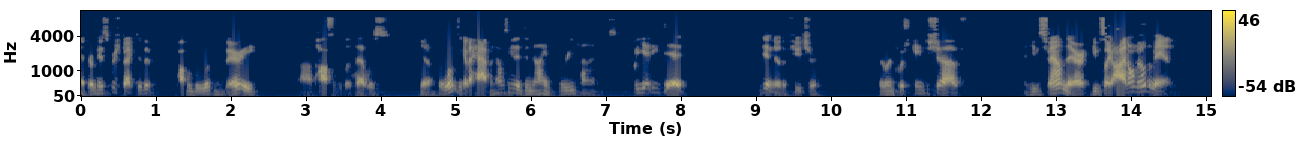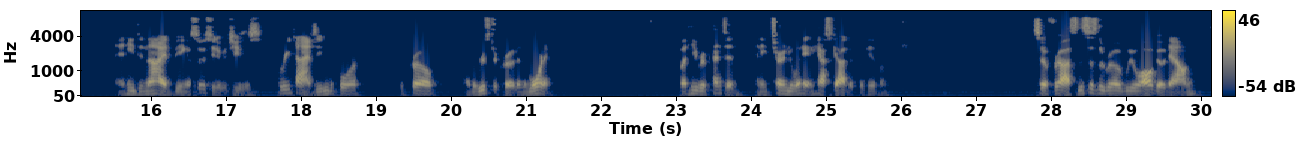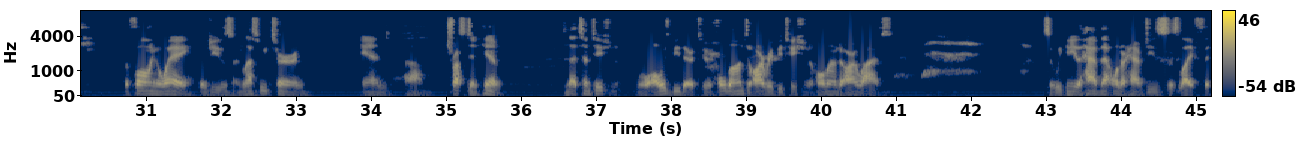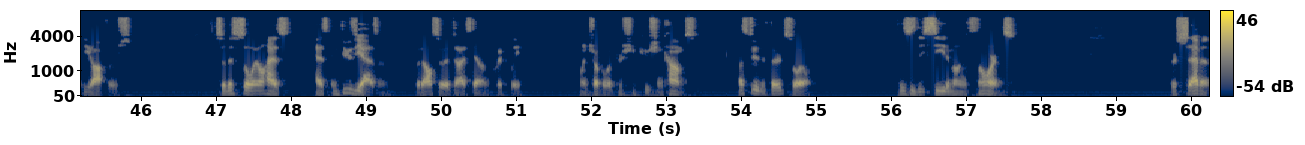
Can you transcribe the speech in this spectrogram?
And from his perspective, it probably looked very uh, possible that that was, you know, what was going to happen? How was he going to deny him three times? But yet he did. He didn't know the future. But when push came to shove, and he was found there, he was like, I don't know the man. And he denied being associated with Jesus three times, even before the crow, uh, the rooster crowed in the morning. But he repented, and he turned away and he asked God to forgive him. So for us, this is the road we will all go down, the falling away from Jesus, unless we turn and um, trust in Him. That temptation will always be there to hold on to our reputation and hold on to our lives. So we can either have that one or have Jesus' life that He offers. So this soil has has enthusiasm, but also it dies down quickly when trouble or persecution comes. Let's do the third soil. This is the seed among thorns. Verse 7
